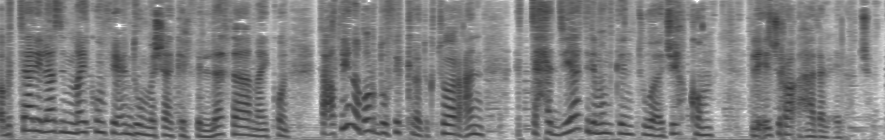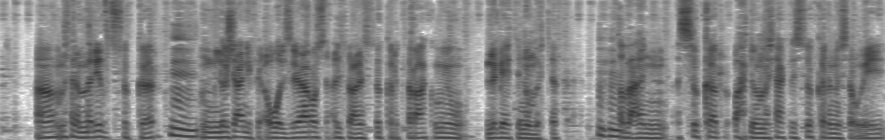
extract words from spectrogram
وبالتالي لازم ما يكون في عندهم مشاكل في اللثة ما يكون تعطينا برضو فكرة دكتور عن التحديات اللي ممكن تواجهكم لإجراء هذا العلاج آه مثلا مريض السكر مم. لو جاني في أول زيارة وسألته عن السكر التراكمي ولقيت إنه مرتفع مهم. طبعا السكر واحدة من مشاكل السكر إنه يسوي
